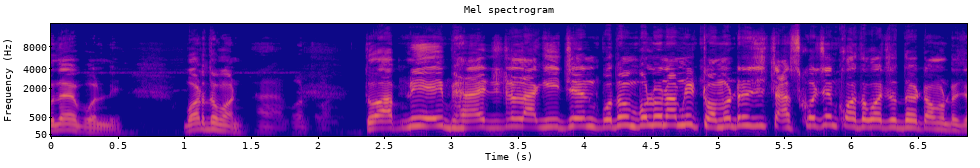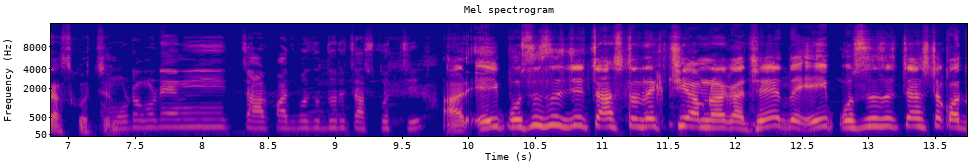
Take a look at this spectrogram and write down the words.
উদয়পল্লী বর্ধমান। হ্যাঁ বর্ধমান। তো আপনি এই ভ্যারাইটিটা লাগিয়েছেন। প্রথম বলুন আপনি টমেটো যে চাষ করছেন কত বছর ধরে টমেটো চাষ করছেন? মোটামুটি আমি চার পাঁচ বছর ধরে চাষ করছি। আর এই প্রসেসের যে চাষটা দেখছি আপনার কাছে তো এই প্রসেসের চাষটা কত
